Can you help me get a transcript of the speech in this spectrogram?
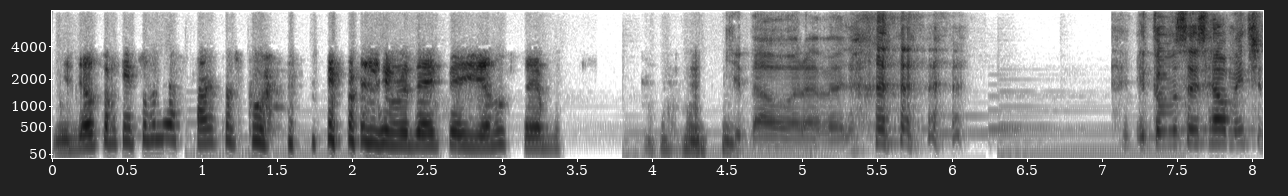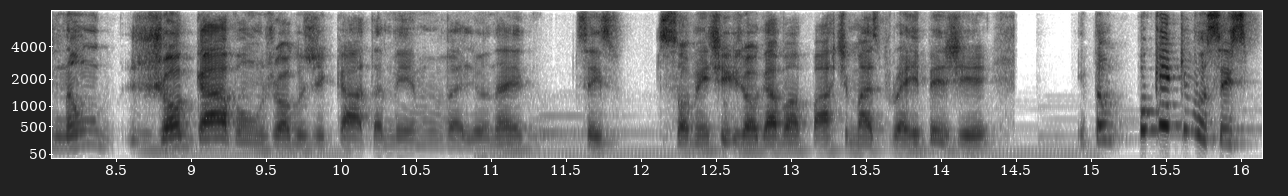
E daí eu troquei todas as minhas cartas por livro de RPG no sebo. Que da hora, velho. então vocês realmente não jogavam jogos de carta mesmo, velho, né? Vocês somente jogavam a parte mais pro RPG. Então, por que que vocês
